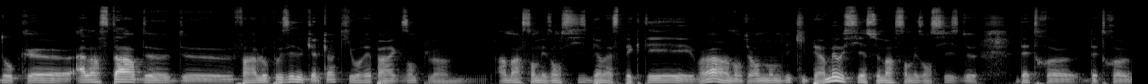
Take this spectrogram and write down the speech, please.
Donc, à l'instar de, enfin, à l'opposé de quelqu'un qui aurait par exemple un Mars en maison 6 bien aspecté et voilà un environnement de vie qui permet aussi à ce Mars en maison 6 de d'être d'être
